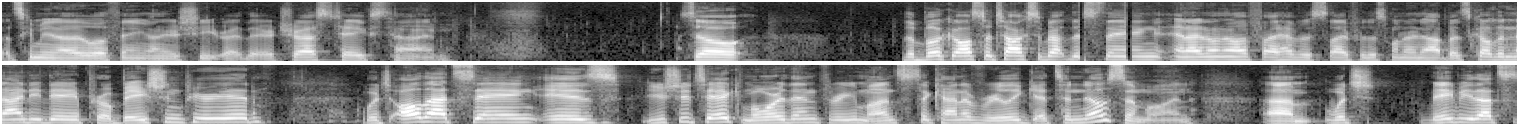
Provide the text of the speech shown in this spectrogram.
That's going to be another little thing on your sheet right there. Trust takes time. So, the book also talks about this thing, and I don't know if I have a slide for this one or not, but it's called the 90 day probation period, which all that's saying is you should take more than three months to kind of really get to know someone, um, which maybe that's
